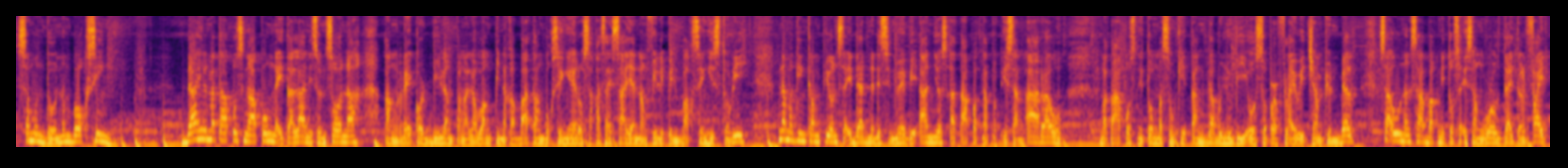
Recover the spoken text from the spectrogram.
sa mundo ng boxing. Dahil matapos nga pong naitala ni Sonsona ang record bilang pangalawang pinakabatang boksingero sa kasaysayan ng Philippine boxing history na maging kampiyon sa edad na 19 anyos at 41 araw matapos nitong masungkit ang WBO Super Flyweight Champion belt sa unang sabak nito sa isang world title fight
